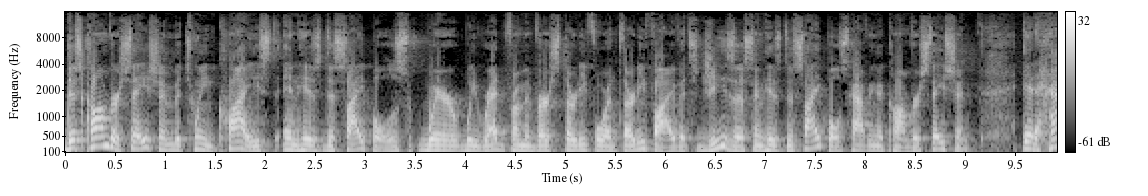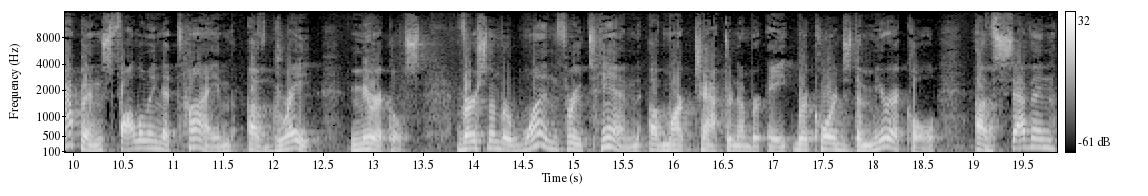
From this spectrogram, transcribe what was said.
This conversation between Christ and his disciples, where we read from in verse 34 and 35, it's Jesus and his disciples having a conversation. It happens following a time of great miracles. Verse number 1 through 10 of Mark chapter number 8 records the miracle of seven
